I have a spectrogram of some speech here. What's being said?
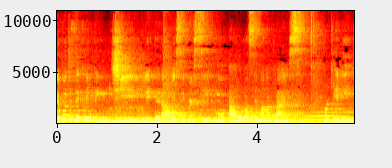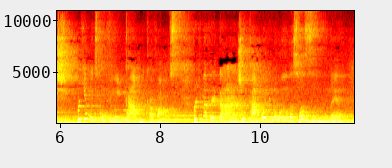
Eu vou dizer que eu entendi literal esse versículo há uma semana atrás. Por que, Lid? Por que muitos confiam em carro e cavalos? Porque na verdade o carro ele não anda sozinho, né?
